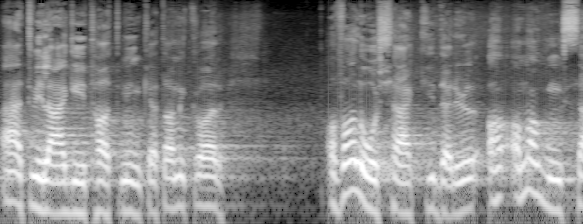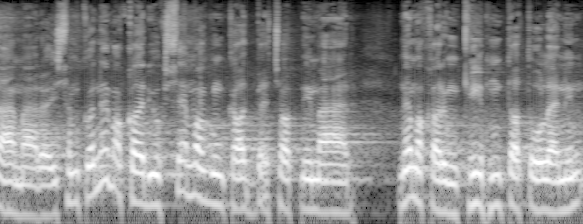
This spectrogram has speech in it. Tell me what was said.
átvilágíthat minket, amikor, a valóság kiderül a, a magunk számára is, amikor nem akarjuk sem magunkat becsapni már, nem akarunk képmutató lenni,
